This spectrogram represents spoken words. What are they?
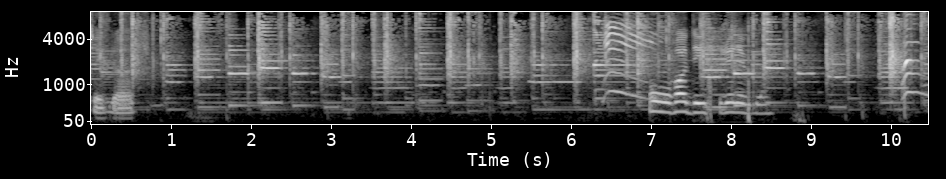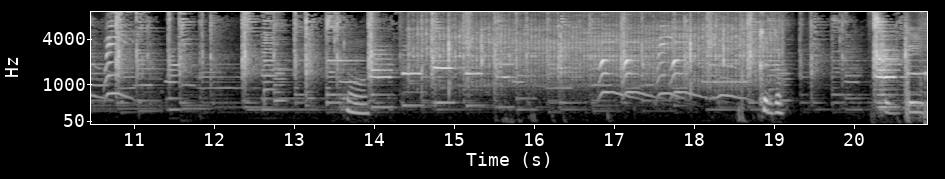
Tekrar. Oha değiştirebiliyorum. Kırdım. Şimdi.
